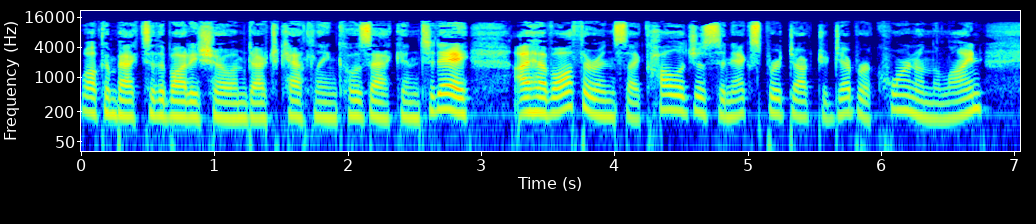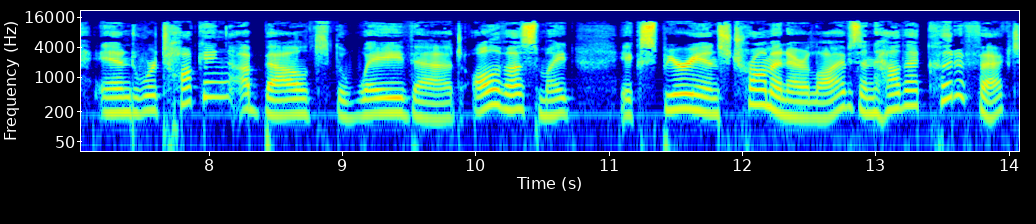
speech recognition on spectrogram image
Welcome back to the Body Show. I'm Dr. Kathleen Kozak, and today I have author and psychologist and expert Dr. Deborah Korn on the line, and we're talking about the way that all of us might experience trauma in our lives and how that could affect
